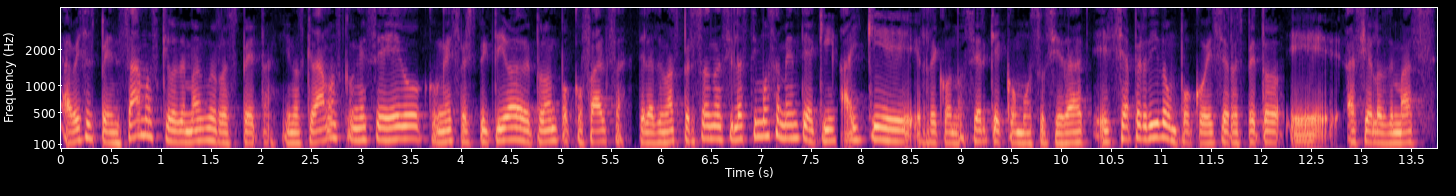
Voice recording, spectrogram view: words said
a veces pensamos que los demás nos respetan y nos quedamos con ese ego, con esa perspectiva de pronto poco falsa de las demás personas y lastimosamente aquí hay que reconocer que como sociedad eh, se ha perdido un poco ese respeto eh, hacia los demás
